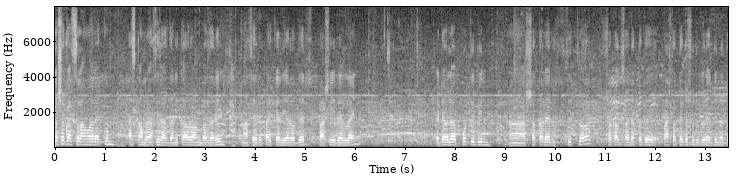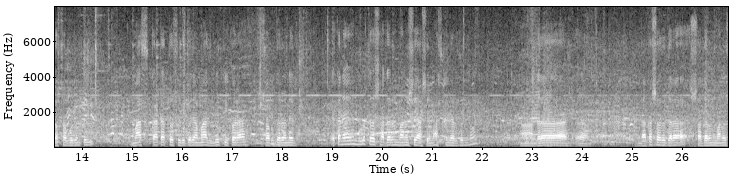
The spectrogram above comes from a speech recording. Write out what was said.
দর্শক, আসসালামু আলাইকুম। আজকে আমরা আছি রাজধানী কাউরান বাজারে, মাছের পাইকারি আরদের পাশেই রেল লাইন। এটা হলো প্রতিদিন সকালের চিত্র। সকাল ছয়টা থেকে, পাঁচটা থেকে শুরু করে দিনের দশটা পর্যন্তই মাছ কাটা তো শুরু করে, মাছ বিক্রি করা, সব ধরনের। এখানে মূলত সাধারণ মানুষই আসে মাছ কেনার জন্য। যারা ঢাকা শহরে যারা সাধারণ মানুষ,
